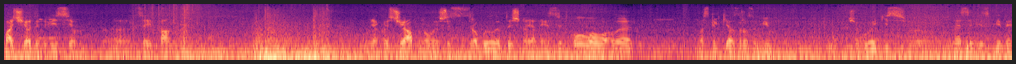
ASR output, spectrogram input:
патчі 1.8 е, цей танк якось чи апнули, щось зробили, точно я не відслідковував, але наскільки я зрозумів, що були якісь е, внесені зміни.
